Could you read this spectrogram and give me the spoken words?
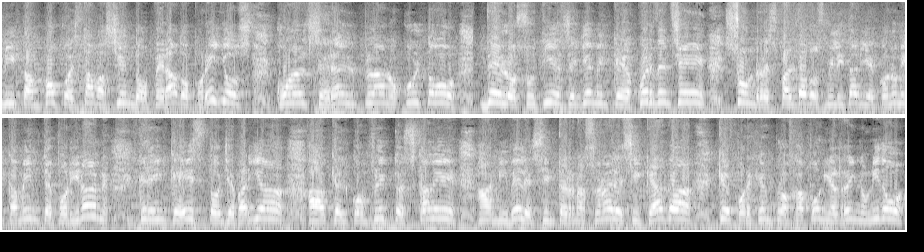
ni tampoco estaba siendo operado por ellos? ¿Cuál será el plan oculto de los hutíes de Yemen que acuérdense son respaldados militar y económicamente por Irán? ¿Creen que esto llevaría a que el conflicto escale a niveles internacionales y que haga que por ejemplo Japón y el Reino Unido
